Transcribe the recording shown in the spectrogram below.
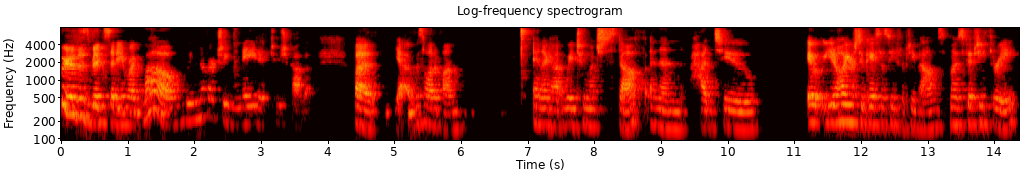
we're this big city, and we're like, wow, we never actually made it to Chicago. But yeah, it was a lot of fun. And I got way too much stuff, and then had to it, you know how your suitcase has to be 50 pounds? Mine was 53.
